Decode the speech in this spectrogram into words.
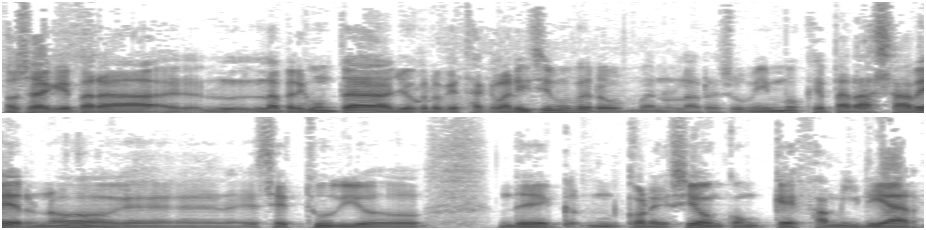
o sea que para la pregunta yo creo que está clarísimo, pero bueno, la resumimos que para saber, ¿no? ese estudio de conexión con qué familiar,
